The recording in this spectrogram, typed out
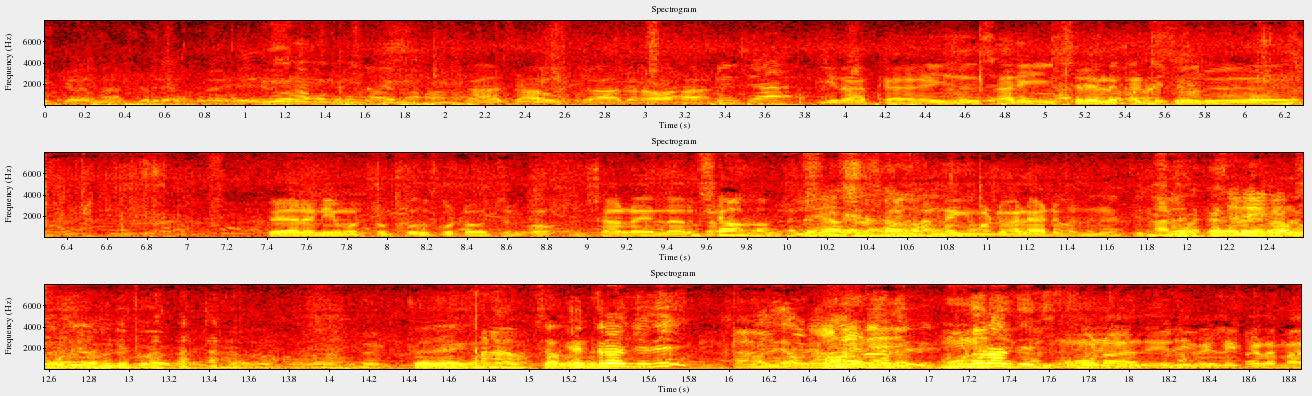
இதுவும் நமக்கு முக்கியம் தான் காசாவுக்கு ஆதரவாக ஈராக்க இது சாரி இஸ்ரேலை கண்டித்து ஒரு பேரணி மற்றும் பொதுக்கூட்டம் வச்சிருக்கோம். இன்ஷால்லா எல்லாருக்கும். அன்னைக்கு மட்டும் விளையாட்டு வந்து நிறுத்தி எத்தனாம் தேதி மூணாம் தேதி? மூணாம் தேதி. வெள்ளிக்கிழமை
